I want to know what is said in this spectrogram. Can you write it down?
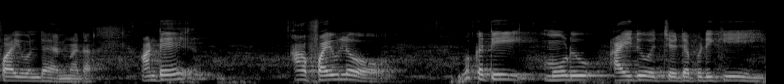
ఫైవ్ ఉంటాయి అన్నమాట అంటే ఆ ఫైవ్లో ఒకటి మూడు ఐదు వచ్చేటప్పటికి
